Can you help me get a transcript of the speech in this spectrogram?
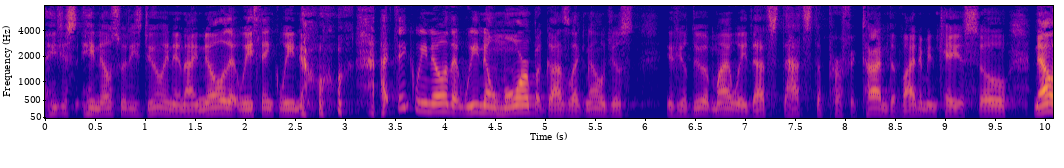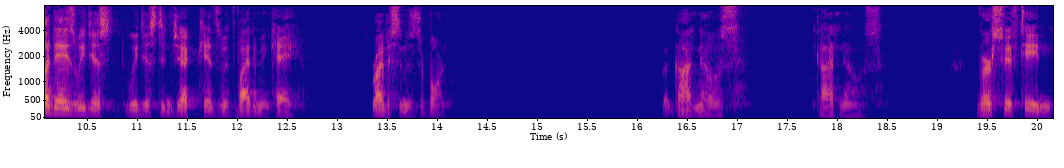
He just he knows what he's doing, and I know that we think we know. I think we know that we know more, but God's like, no, just if you'll do it my way, that's that's the perfect time. The vitamin K is so nowadays we just we just inject kids with vitamin K right as soon as they're born. But God knows. God knows. Verse 15.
